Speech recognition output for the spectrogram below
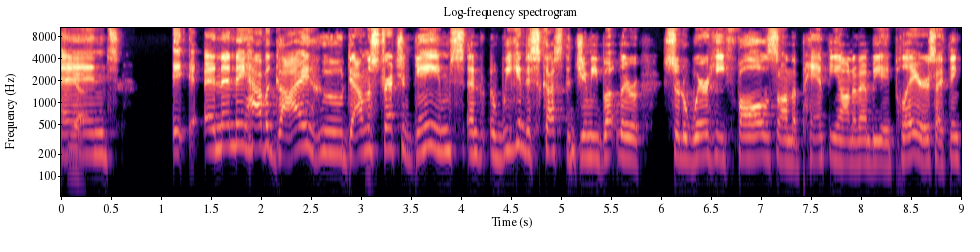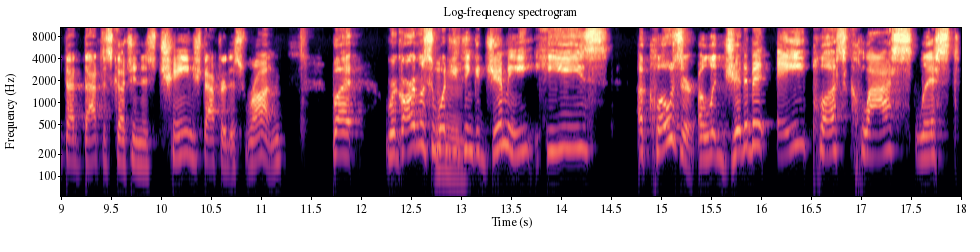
Yeah. And it- and then they have a guy who down the stretch of games, and we can discuss the Jimmy Butler sort of where he falls on the pantheon of NBA players. I think that that discussion has changed after this run. But regardless of what you Mhm. think of Jimmy, he's a closer, a legitimate A plus class list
